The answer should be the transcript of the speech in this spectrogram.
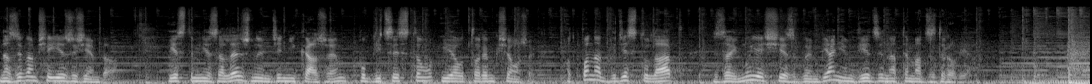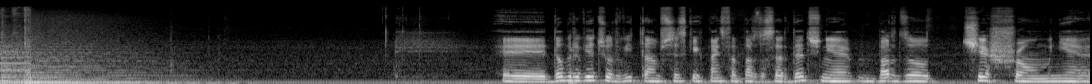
Nazywam się Jerzy Zięba. Jestem niezależnym dziennikarzem, publicystą i autorem książek. Od ponad 20 lat zajmuję się zgłębianiem wiedzy na temat zdrowia. E, dobry wieczór, witam wszystkich Państwa bardzo serdecznie. Bardzo cieszą mnie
